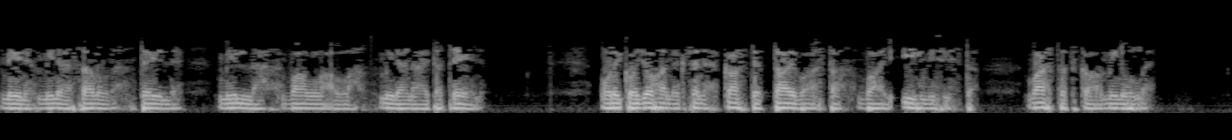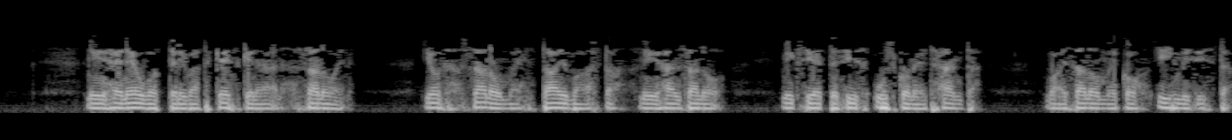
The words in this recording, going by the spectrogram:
niin minä sanon teille, millä vallalla minä näitä teen. Oliko Johanneksen kaste taivaasta vai ihmisistä? Vastatkaa minulle. Niin he neuvottelivat keskenään sanoen, jos sanomme taivaasta, niin hän sanoo, miksi ette siis uskoneet häntä, vai sanommeko ihmisistä?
